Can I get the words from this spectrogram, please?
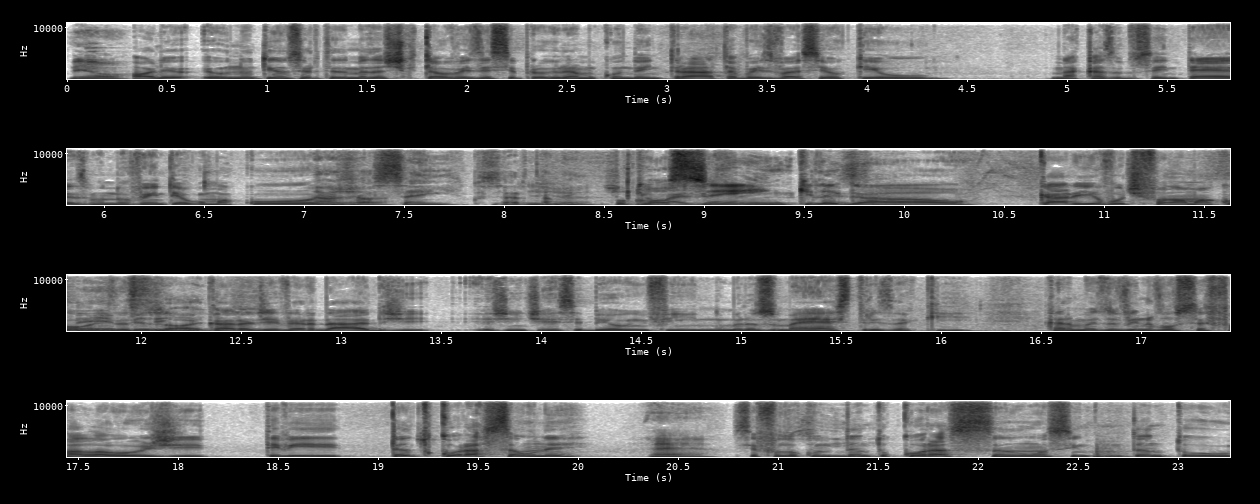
Meu, Olha, eu não tenho certeza, mas acho que talvez esse programa, quando entrar, talvez vai ser o quê? O, na casa do centésimo, 90 e alguma coisa. Não, já 100, certamente. Um de 100, que legal. Cara, e eu vou te falar uma coisa, assim, cara, de verdade. A gente recebeu, enfim, inúmeros mestres aqui. Cara, mas ouvindo você falar hoje, teve tanto coração, né? É. Você falou com tanto coração, assim, com tanto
